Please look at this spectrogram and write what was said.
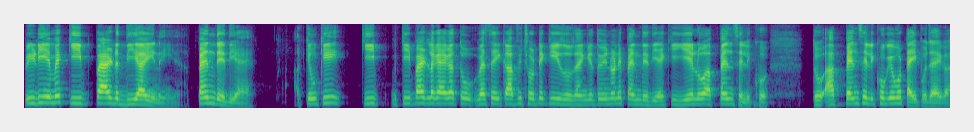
पीडीए में कीपैड दिया ही नहीं है, पेन दे दिया है। क्योंकि की कीपैड लगाएगा तो वैसे ही काफ़ी छोटे कीज हो जाएँगे तो इन्होंने पेन दे दिया है कि ये लो, आप पेन से लिखो। तो आप पेन से लिखोगे, वो टाइप हो जाएगा।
